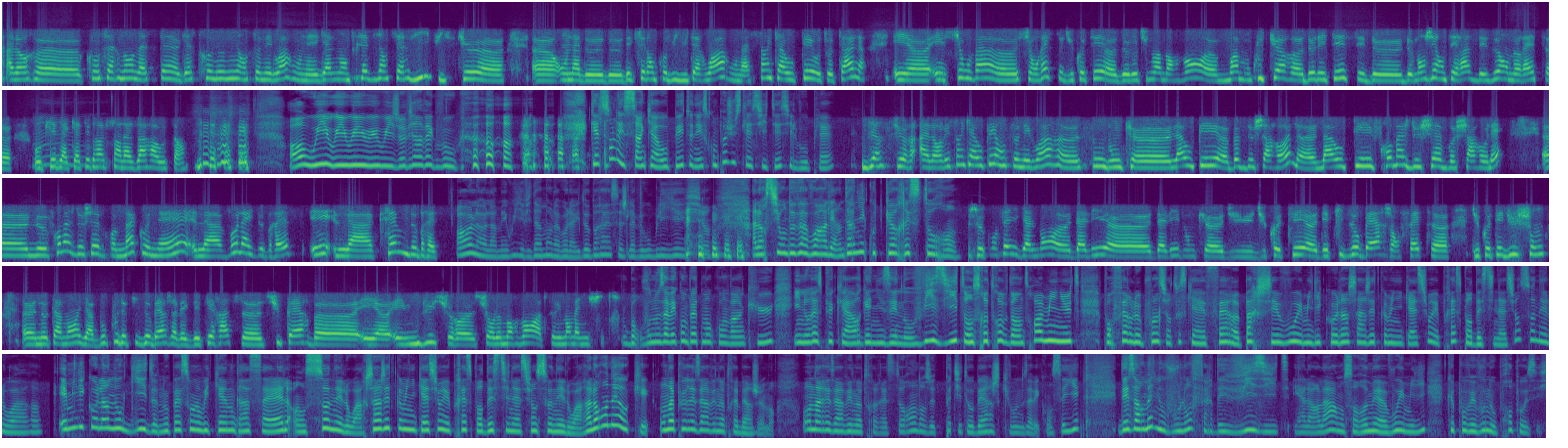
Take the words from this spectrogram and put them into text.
Alors, euh, concernant l'aspect gastronomie en Saône-et-Loire, on est également très bien servi puisque euh, euh, on a d'excellents de, produits du terroir. On a 5 AOP au total. Et, et si on va, si on reste du côté de l'Autunois-Morvan, moi, mon coup de cœur de l'été, c'est de, de, manger en terrasse des œufs en meurette au pied de la mmh. cathédrale Saint-Lazare à Autun. oh oui, oui, oui, oui, oui, je viens avec vous. Quels sont les 5 AOP Tenez, est-ce qu'on peut juste les citer, s'il vous plaît? Bien sûr. Alors, les 5 AOP en Saône-et-Loire euh, sont donc euh, l'AOP euh, bœuf de Charolles, l'AOP fromage de chèvre charolais, le fromage de chèvre mâconnais, la volaille de Bresse et la crème de Bresse. Oh là là, mais oui, évidemment, la volaille de Bresse, je l'avais oublié. Alors, si on devait avoir allé un dernier coup de cœur restaurant. Je conseille également euh, d'aller euh, d'aller donc euh, du, du, côté des petites auberges, en fait, du côté du Chon, notamment. Il y a beaucoup de petites auberges avec des terrasses superbes et, et, une vue sur, sur le Morvan absolument magnifique. Bon, vous nous avez complètement convaincus. Il nous reste plus qu'à organiser nos visites. On se retrouve dans trois minutes pour faire le point sur tout ce qu'il y a à faire par chez vous Émilie Collin, chargée de communication et presse pour Destination Saône-et-Loire. Émilie Collin nous guide. Nous passons un week-end grâce à elle en Saône-et-Loire, chargée de communication et presse pour Destination Saône-et-Loire. Alors on est OK. On a pu réserver notre hébergement. On a réservé notre restaurant dans une petite auberge que vous nous avez conseillée. Désormais, nous voulons faire des visites. Et alors là, on s'en remet à vous, Émilie. Que pouvez-vous nous proposer?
